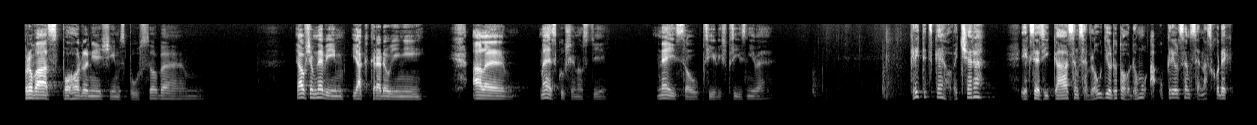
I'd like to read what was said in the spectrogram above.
pro vás pohodlnějším způsobem. Já ovšem nevím, jak kradou jiní, ale mé zkušenosti nejsou příliš příznivé. Kritického večera jak se říká, jsem se vloudil do toho domu a ukryl jsem se na schodech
